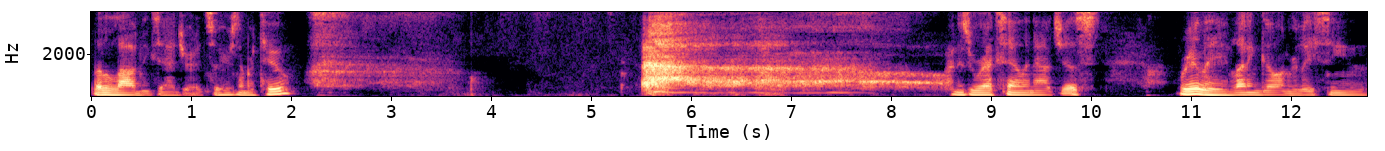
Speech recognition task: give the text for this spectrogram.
a little loud and exaggerated. So here's number two. Ah. And as we're exhaling out, just really letting go and releasing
